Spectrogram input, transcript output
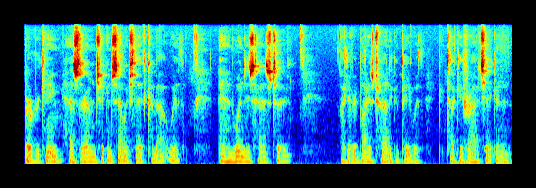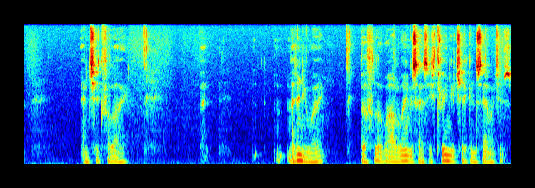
Burger King has their own chicken sandwich they've come out with, and Wendy's has too. Like everybody's trying to compete with Kentucky Fried Chicken and and Chick Fil A. But but anyway, Buffalo Wild Wings has these three new chicken sandwiches.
